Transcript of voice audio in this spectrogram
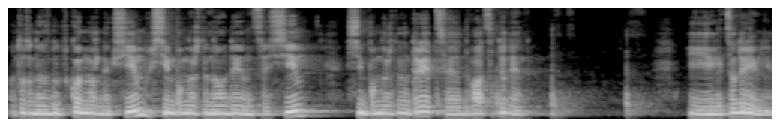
А тут у нас додатковий множник 7. 7 помножити на 1 це 7. 7 помножити на 3 це 21. І це дорівнює.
